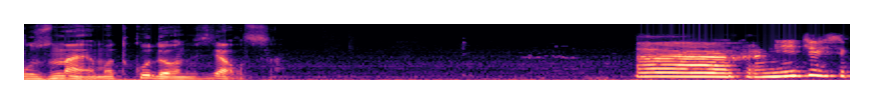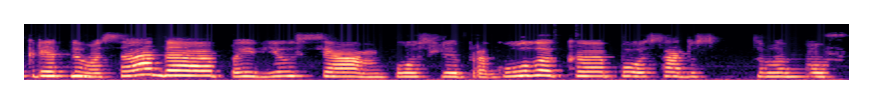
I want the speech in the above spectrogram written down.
узнаем, откуда он взялся. Э, хранитель секретного сада появился после прогулок э, по саду Соловьев,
